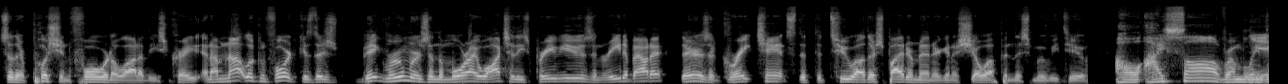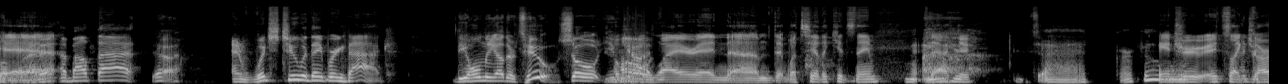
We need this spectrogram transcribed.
So they're pushing forward a lot of these crazy, and I'm not looking forward because there's big rumors, and the more I watch of these previews and read about it, there is a great chance that the two other Spider Men are going to show up in this movie too. Oh, I saw rumblings on Reddit about that. Yeah, And which two would they bring back? the only other two. So you Oh, got Wire and um, the, what's the other kid's name? The actor Uh, Garfield. Andrew. It's like Andrew Gar.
